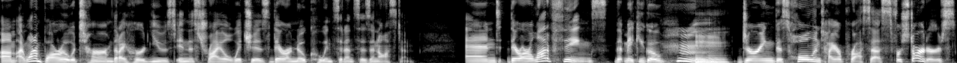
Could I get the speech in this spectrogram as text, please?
um, I want to borrow a term that I heard used in this trial, which is there are no coincidences in Austin. And there are a lot of things that make you go, hmm, mm. during this whole entire process. For starters,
